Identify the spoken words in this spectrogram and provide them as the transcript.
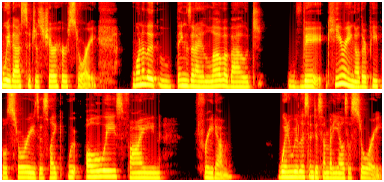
with us to just share her story. One of the things that I love about ve- hearing other people's stories is like we always find freedom when we listen to somebody else's story.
